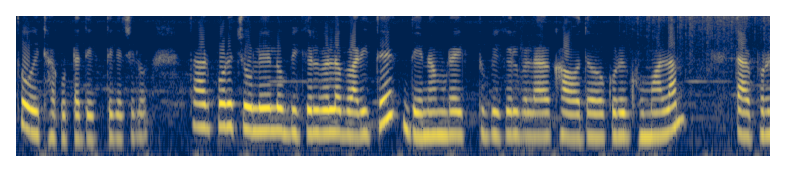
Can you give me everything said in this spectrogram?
তো ওই ঠাকুরটা দেখতে গেছিল। তারপরে চলে এলো বিকেলবেলা বাড়িতে। দেন আমরা একটু বিকেলবেলা খাওয়া দাওয়া করে ঘুমালাম। তারপরে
